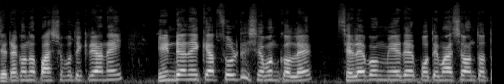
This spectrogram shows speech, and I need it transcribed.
যেটা কোনো পার্শ্ব প্রতিক্রিয়া নেই। ইন্ডিয়ান এই ক্যাপসুলটি সেবন করলে ছেলে এবং মেয়েদের প্রতি মাসে অন্তত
